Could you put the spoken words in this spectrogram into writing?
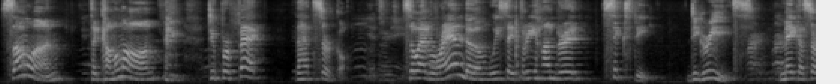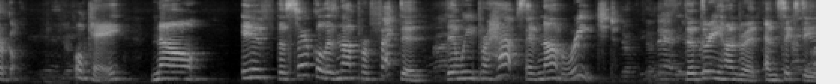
someone to come along to perfect that circle. So at random, we say 360 degrees make a circle. Okay, now if the circle is not perfected, then we perhaps have not reached the 360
